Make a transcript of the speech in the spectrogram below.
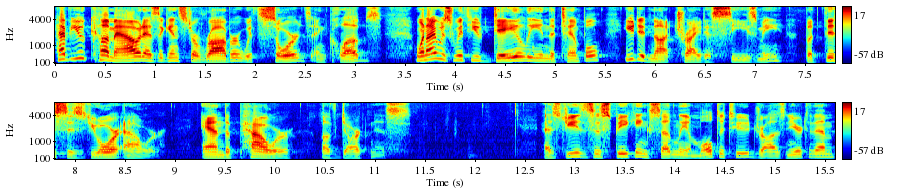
Have you come out as against a robber with swords and clubs? When I was with you daily in the temple, you did not try to seize me, but this is your hour and the power of darkness. As Jesus is speaking, suddenly a multitude draws near to them.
